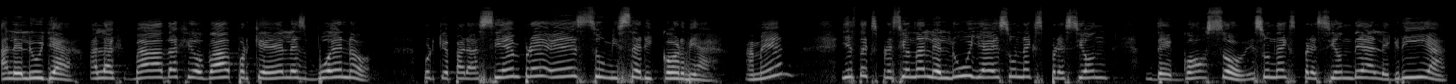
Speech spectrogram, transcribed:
Aleluya, alabada Jehová porque Él es bueno, porque para siempre es su misericordia. Amén. Y esta expresión aleluya es una expresión de gozo, es una expresión de alegría,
